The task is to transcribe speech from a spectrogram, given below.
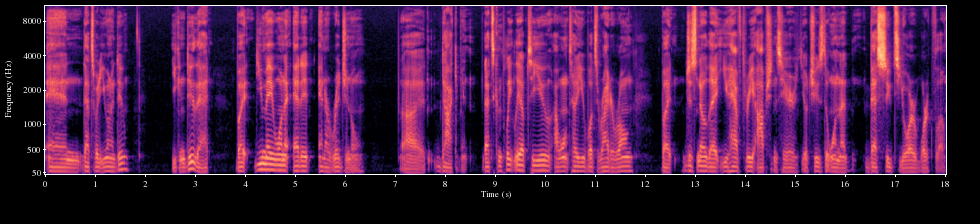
and that's what you want to do, you can do that. But you may want to edit an original uh, document. That's completely up to you. I won't tell you what's right or wrong, but just know that you have three options here. You'll choose the one that best suits your workflow.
